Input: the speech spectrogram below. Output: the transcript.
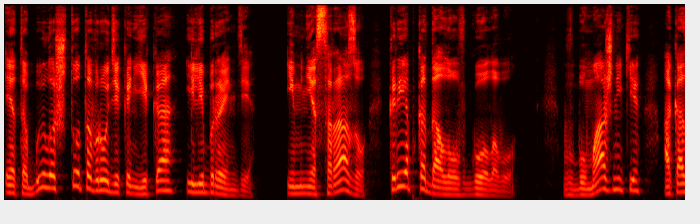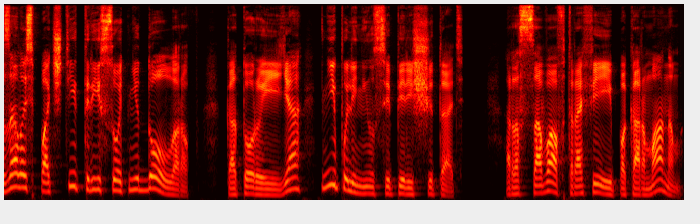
Это было что-то вроде коньяка или бренди, и мне сразу крепко дало в голову. В бумажнике оказалось почти три сотни долларов, которые я не поленился пересчитать. Рассовав трофеи по карманам,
